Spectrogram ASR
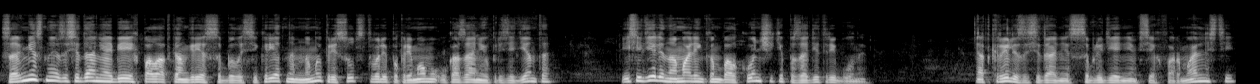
Совместное заседание обеих палат Конгресса было секретным, но мы присутствовали по прямому указанию президента и сидели на маленьком балкончике позади трибуны. Открыли заседание с соблюдением всех формальностей,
